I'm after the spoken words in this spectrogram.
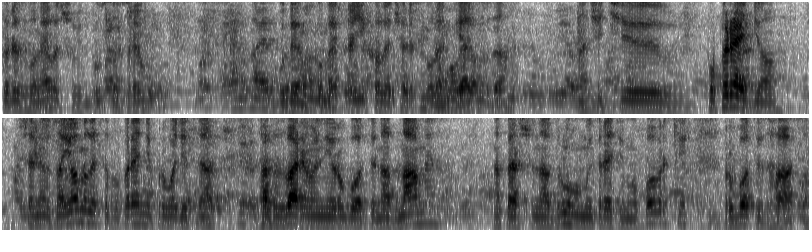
Перезвонили, що відбувся взрив в будинку. Ми приїхали через хвилин 5 сюди. Значить, е, попередньо ще не ознайомилися, попередньо проводяться газозварювальні роботи над нами, на першому, на другому і третьому поверсі, роботи з газом.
